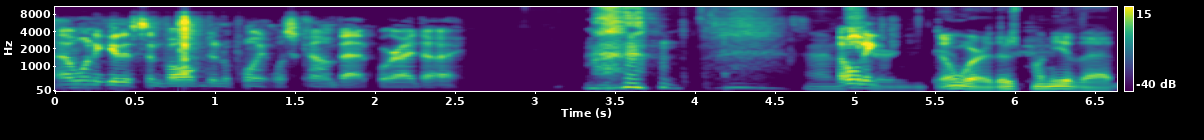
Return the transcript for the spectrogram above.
I want to get us involved in a pointless combat where I die. I'm I sure you Don't worry, there's plenty of that.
